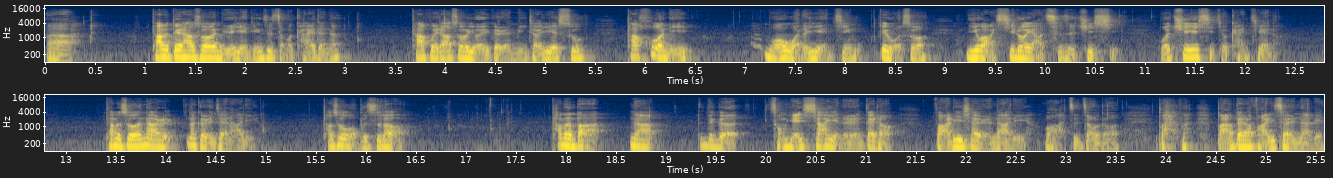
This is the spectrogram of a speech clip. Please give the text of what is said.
啊。他们对他说：“你的眼睛是怎么开的呢？”他回答说：“有一个人名叫耶稣。”他和泥抹我的眼睛，对我说：“你往希罗亚池子去洗。”我去一洗就看见了。他们说：“那那个人在哪里？”他说：“我不知道。”他们把那那个从前瞎眼的人带到法利赛人那里。哇，真糟糕！把他把他带到法利赛人那边。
